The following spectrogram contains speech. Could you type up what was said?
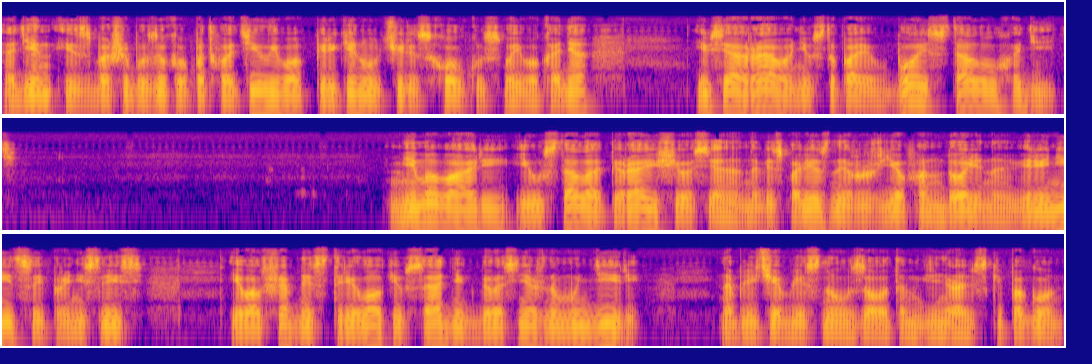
Один из башибузуков подхватил его, перекинул через холку своего коня, и вся рава, не вступая в бой, стала уходить. Мимо Вари и устало опирающегося на бесполезное ружье Фандорина вереницей пронеслись и волшебный стрелок, и всадник в белоснежном мундире. На плече блеснул золотом генеральский погон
